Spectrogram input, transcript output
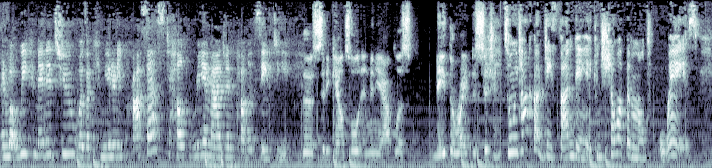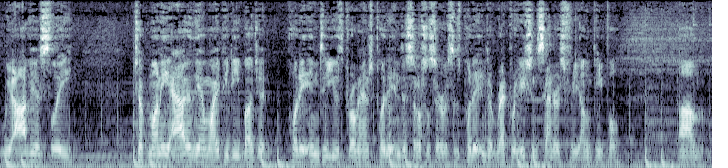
And what we committed to was a community process to help reimagine public safety. The city council in Minneapolis made the right decision. So when we talk about defunding, it can show up in multiple ways. We obviously took money out of the NYPD budget, put it into youth programs, put it into social services, put it into recreation centers for young people. Um,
